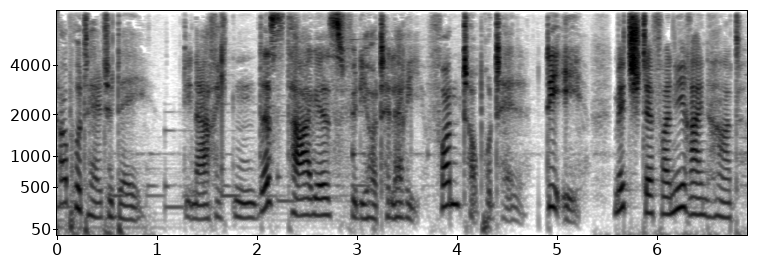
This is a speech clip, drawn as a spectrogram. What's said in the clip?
Top Hotel Today. Die Nachrichten des Tages für die Hotellerie von tophotel.de. Mit Stefanie Reinhardt.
